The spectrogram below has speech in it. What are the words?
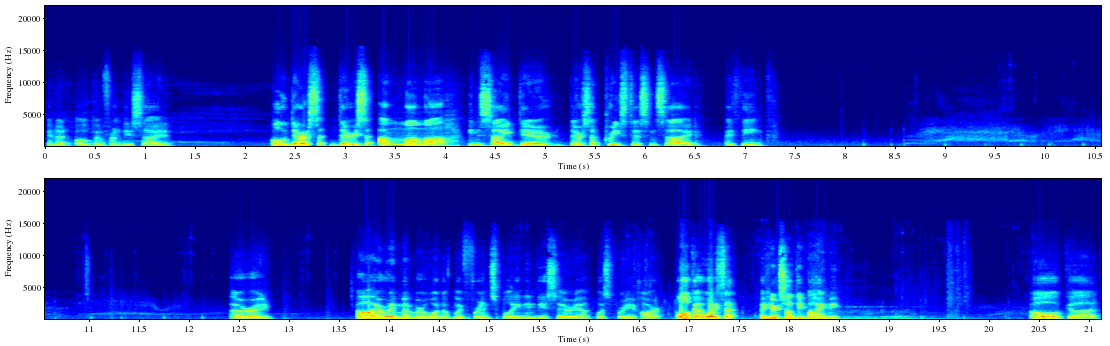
Cannot open from this side. Oh, there's there's a mama inside there. There's a priestess inside, I think. Alright. Oh, I remember one of my friends playing in this area. It was pretty hard. Oh god, what is that? I hear something behind me. Oh god.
